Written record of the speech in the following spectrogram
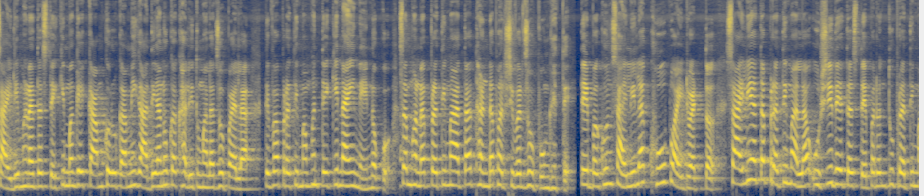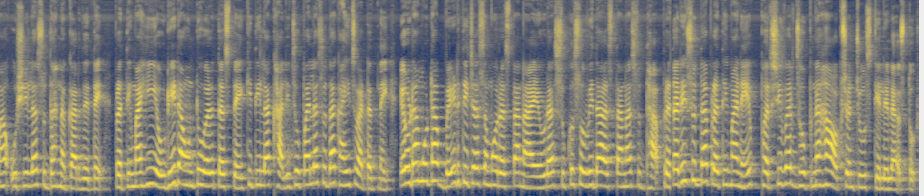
सायली म्हणत असते की मग एक काम करू का? मी गादी आणू का खाली तुम्हाला? झोपायला. तेव्हा प्रतिमा म्हणते की नाही नाही नको. असं म्हणत प्रतिमा आता थंड फरशीवर झोपून घेते. ते बघून सायलीला खूप वाईट वाटतं. सायली आता प्रतिमाला उशी देत असते परंतु प्रतिमा उशीला सुद्धा नकार देते. प्रतिमा ही एवढी डाऊन टू अर्थ असते की तिला खाली झोपायला सुद्धा काहीच वाटत नाही. एवढा मोठा बेड तिच्या समोर असताना एवढ्या सुखसुविधा असताना सुद्धा तरी सुद्धा प्रतिमाने फरशीवर झोपणं हा ऑप्शन चूज केलेला असतो.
